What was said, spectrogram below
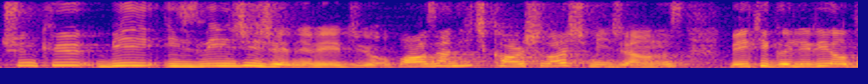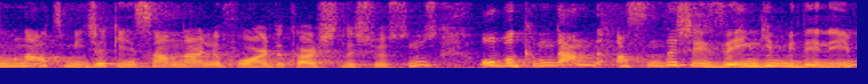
Çünkü bir izleyici jenere ediyor. Bazen hiç karşılaşmayacağınız, belki galeriye adımını atmayacak insanlarla fuarda karşılaşıyorsunuz. O bakımdan aslında şey zengin bir deneyim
